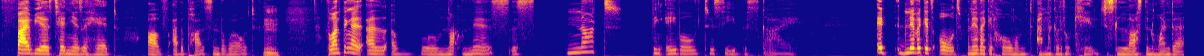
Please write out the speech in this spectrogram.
five years, ten years ahead of other parts in the world. Mm. The one thing I, I'll, I will not miss is not being able to see the sky. It never gets old. Whenever I get home, I'm, I'm like a little kid, just lost in wonder.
